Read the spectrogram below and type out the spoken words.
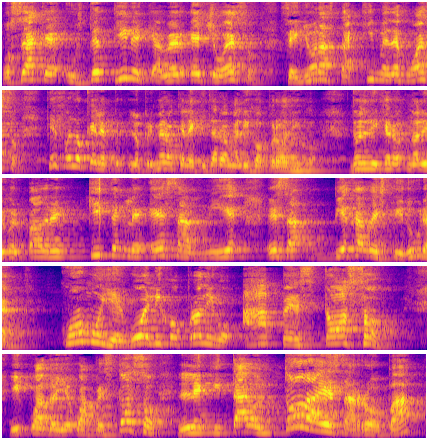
O sea que usted tiene que haber hecho eso. Señor, hasta aquí me dejo eso. ¿Qué fue lo, que lo primero que le quitaron al hijo pródigo? No le dijeron, no le dijo el padre, quítenle esa, esa vieja vestidura. ¿Cómo llegó el hijo pródigo? Apestoso. Y cuando llegó apestoso, le quitaron toda esa ropa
